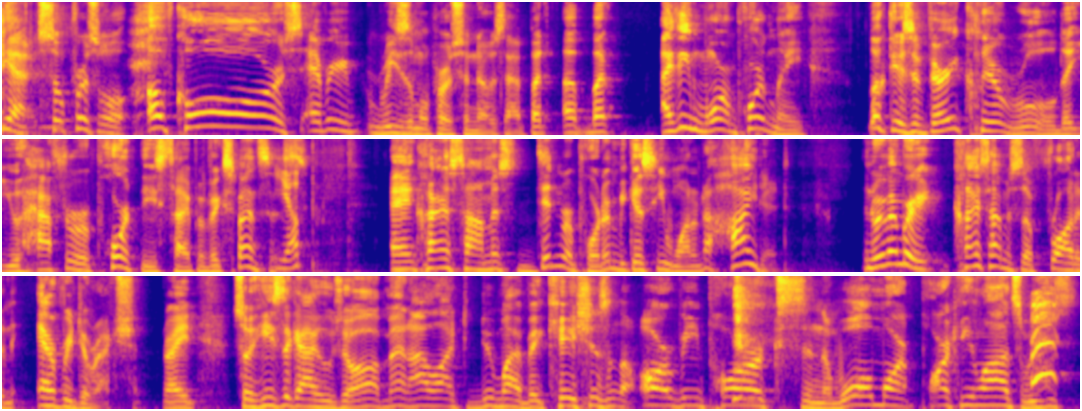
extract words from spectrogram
yeah. So first of all, of course, every reasonable person knows that. But uh, but I think more importantly, look, there's a very clear rule that you have to report these type of expenses. Yep. And Clarence Thomas didn't report them because he wanted to hide it. And remember, Thomas is a fraud in every direction, right? So he's the guy who's, oh man, I like to do my vacations in the RV parks and the Walmart parking lots. We just,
